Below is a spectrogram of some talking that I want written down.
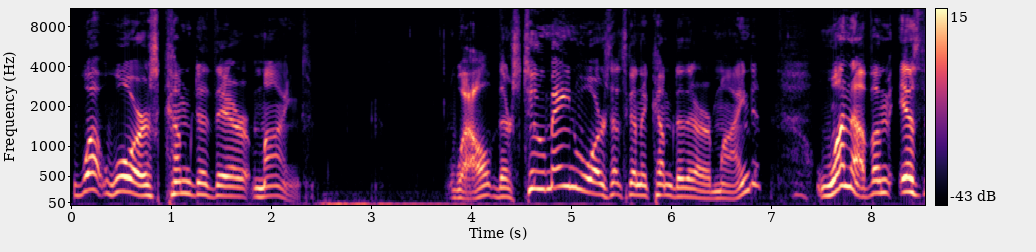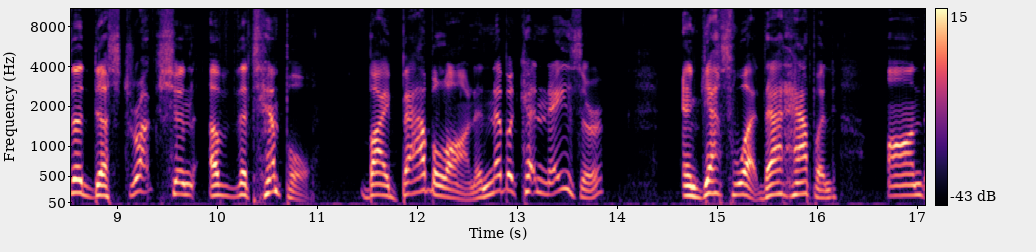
What wars come to their mind? Well, there's two main wars that's going to come to their mind. One of them is the destruction of the temple by Babylon and Nebuchadnezzar. And guess what? That happened on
